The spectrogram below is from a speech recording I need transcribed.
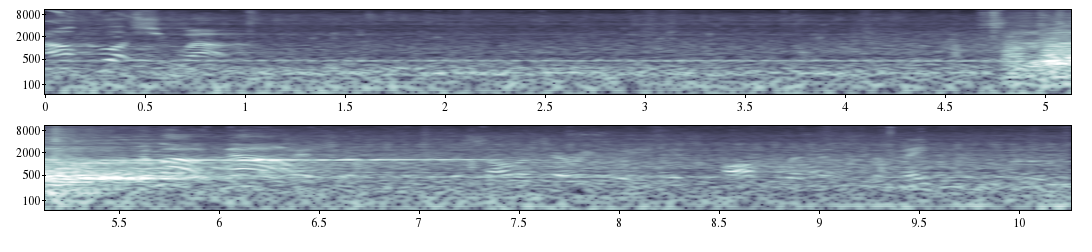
I'll flush you out. Come out now! Attention. The solitary wing is off limits to maintenance crews,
